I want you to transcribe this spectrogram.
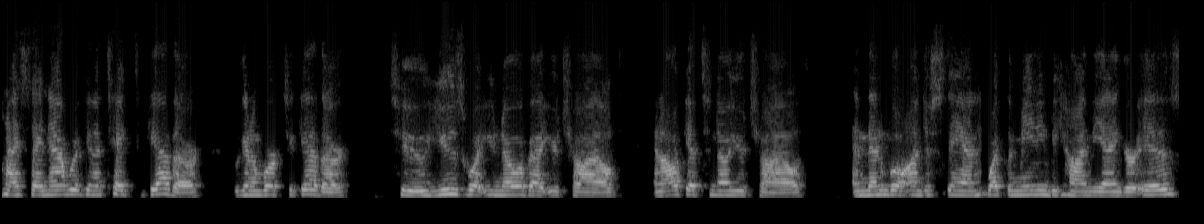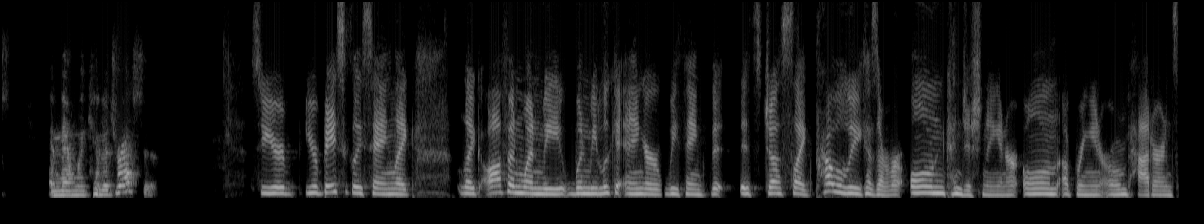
And I say, now we're going to take together, we're going to work together to use what you know about your child, and I'll get to know your child. And then we'll understand what the meaning behind the anger is, and then we can address it. So you're you're basically saying like like often when we when we look at anger we think that it's just like probably because of our own conditioning and our own upbringing our own patterns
